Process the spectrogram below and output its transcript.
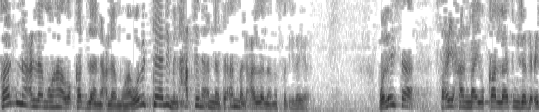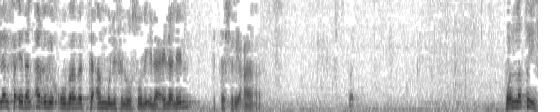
قد نعلمها وقد لا نعلمها وبالتالي من حقنا أن نتأمل علل نصل إليها. وليس صحيحا ما يقال لا توجد علل فإذا أغلقوا باب التأمل في الوصول إلى علل التشريعات طيب. واللطيف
